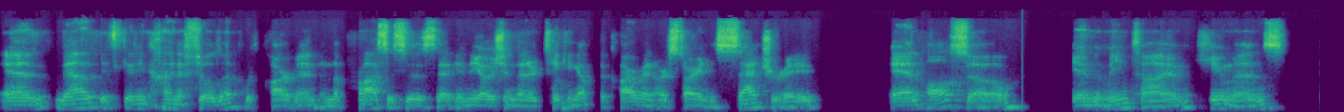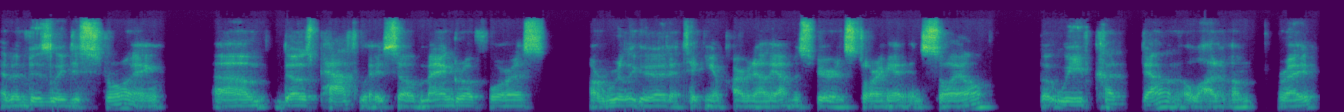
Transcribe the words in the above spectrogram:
And now it's getting kind of filled up with carbon, and the processes that in the ocean that are taking up the carbon are starting to saturate. And also, in the meantime, humans have been busily destroying um, those pathways. So, mangrove forests are really good at taking up carbon out of the atmosphere and storing it in soil, but we've cut down a lot of them, right?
